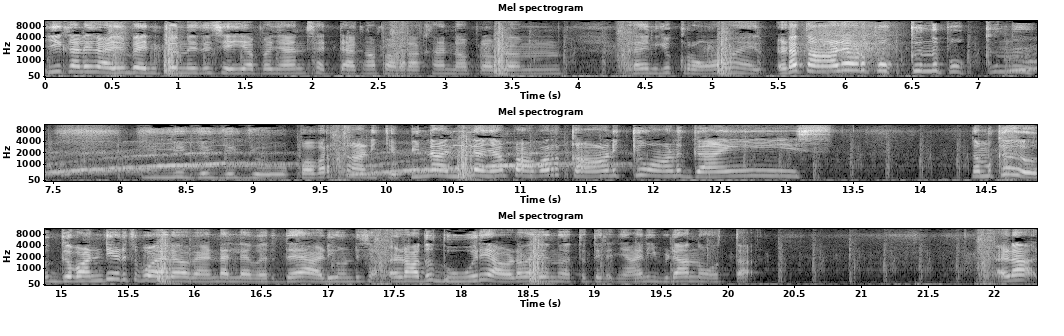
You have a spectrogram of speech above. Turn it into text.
ഈ കളി കഴിയുമ്പോൾ എനിക്കൊന്ന് ഇത് ചെയ്യാം. അപ്പം ഞാൻ സെറ്റാക്കാൻ പവറാക്കാൻ നോ പ്രോബ്ലം എടാ എനിക്ക് ക്രോണ എടാ താഴെ അവിടെ പൊക്കുന്നു പൊക്കുന്നു. അയ്യോ പവർ കാണിക്കും. പിന്നെ അല്ല ഞാൻ പവർ കാണിക്കുവാണ് ഗൈസ് നമുക്ക് വണ്ടി എടുത്ത് പോയാലോ? വേണ്ടല്ലേ വെറുതെ അടി കൊണ്ട് എടാ അത് ദൂരെ അവിടെ വരെ ഒന്നും എത്തത്തില്ല. ഞാൻ ഇവിടെ ഓർത്ത എടാ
